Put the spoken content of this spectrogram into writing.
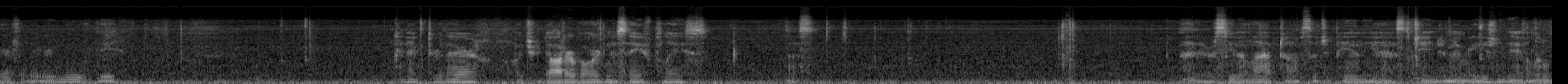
Carefully remove the connector there. Put your daughter board in a safe place. This I've never seen a laptop such a pain in the ass to change a memory. Usually they have a little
